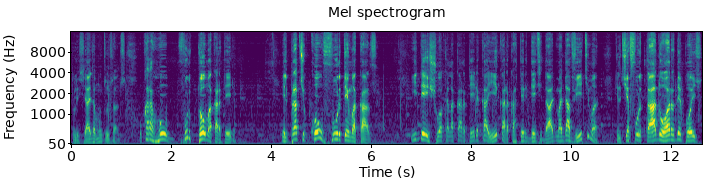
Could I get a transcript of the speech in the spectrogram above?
policiais há muitos anos. O cara roubou, furtou uma carteira, ele praticou o furto em uma casa e deixou aquela carteira cair, cara, carteira de identidade, mas da vítima, que ele tinha furtado horas depois.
